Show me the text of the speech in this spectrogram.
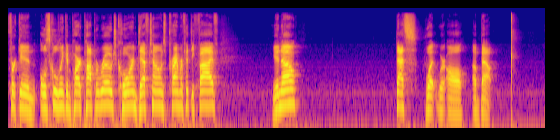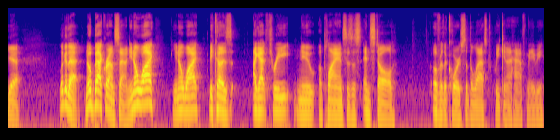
freaking old school Linkin Park, Papa Roach, Korn, Deftones, Primer 55. You know? That's what we're all about. Yeah. Look at that. No background sound. You know why? You know why? Because I got three new appliances installed over the course of the last week and a half, maybe.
